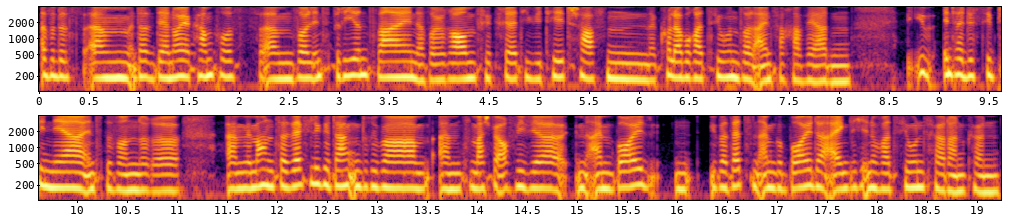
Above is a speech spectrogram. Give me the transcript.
also das, ähm, der neue Campus ähm, soll inspirierend sein, er soll Raum für Kreativität schaffen, Kollaboration soll einfacher werden interdisziplinär insbesondere. Ähm, wir machen uns da sehr viele Gedanken drüber, ähm, zum Beispiel auch, wie wir in einem Gebäude, übersetzen, in einem Gebäude eigentlich Innovationen fördern können.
